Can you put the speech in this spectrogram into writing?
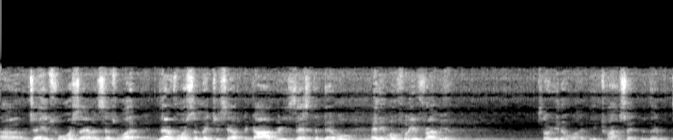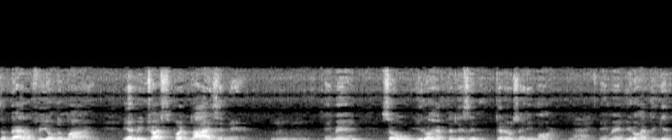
Uh, James 4, 7 says what? Therefore submit yourself to God, resist the devil, and he will flee from you. So you know what? He tries to, the, the battlefield of mind. The enemy tries to put lies in there. Mm-hmm. Amen. So you don't have to listen to those anymore. Right. Amen. You don't have to get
